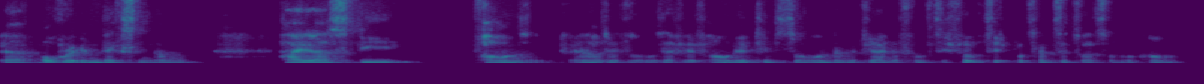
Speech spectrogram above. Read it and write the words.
äh, overindexen an Hires, die Frauen sind. Ja, also so sehr viele Frauen in Teams zu holen, damit wir eine 50-50-Prozent-Situation bekommen.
